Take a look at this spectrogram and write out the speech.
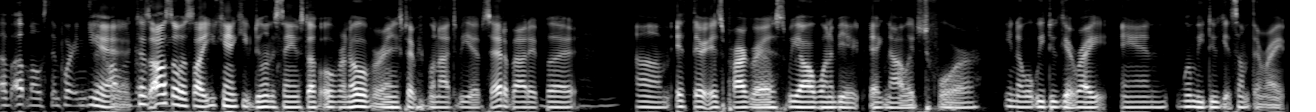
of utmost importance. Yeah, because also it's like you can't keep doing the same stuff over and over and expect people not to be upset about it. But mm-hmm. um, if there is progress, we all want to be acknowledged for you know what we do get right and when we do get something right.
